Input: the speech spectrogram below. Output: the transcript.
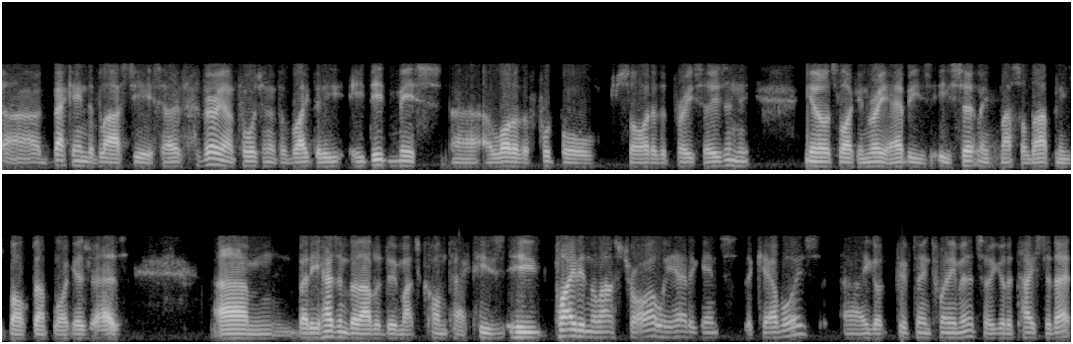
uh, back end of last year, so very unfortunate for Blake that he, he did miss uh, a lot of the football side of the preseason. You know, it's like in rehab, he's he's certainly muscled up and he's bulked up like Ezra has. Um, but he hasn't been able to do much contact. He's he played in the last trial we had against the Cowboys. Uh, he got 15, 20 minutes, so he got a taste of that.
